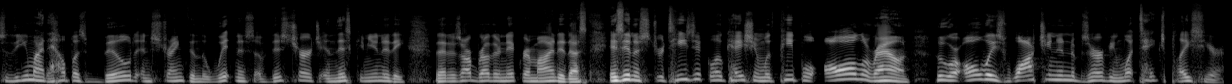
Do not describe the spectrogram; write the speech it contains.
so that you might help us build and strengthen the witness of this church and this community that, as our brother Nick reminded us, is in a strategic location with people all around who are always watching and observing what takes place here.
